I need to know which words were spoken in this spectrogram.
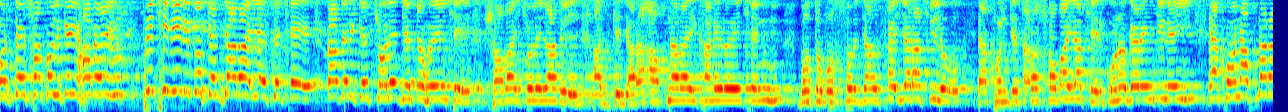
মরতে সকলকেই হবে। পৃথিবীর বুকে যারা এসেছে, তাদেরকে চলে যেতে হয়েছে। সবাই চলে যাবে। আজকে যারা আপনারা এখানে রয়েছেন, গত বছর জালসাই যারা ছিল, এখন যে তারা সবাই আছে, এর কোনো গ্যারেন্টি নেই। এখন আপনারা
